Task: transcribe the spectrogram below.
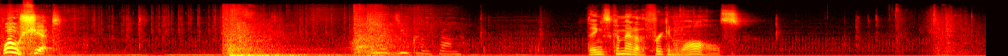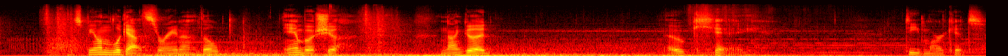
Whoa, shit! From? Things come out of the freaking walls. Just be on the lookout, Serena. They'll ambush you. Not good. Okay. Deep market.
